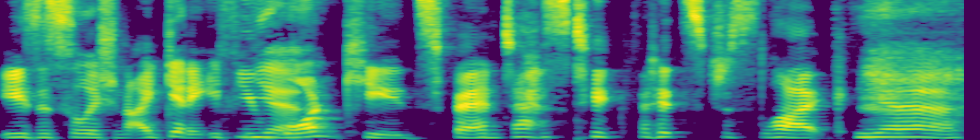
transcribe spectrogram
is a solution. I get it. If you Yeah. want kids, fantastic, but it's just like Yeah.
